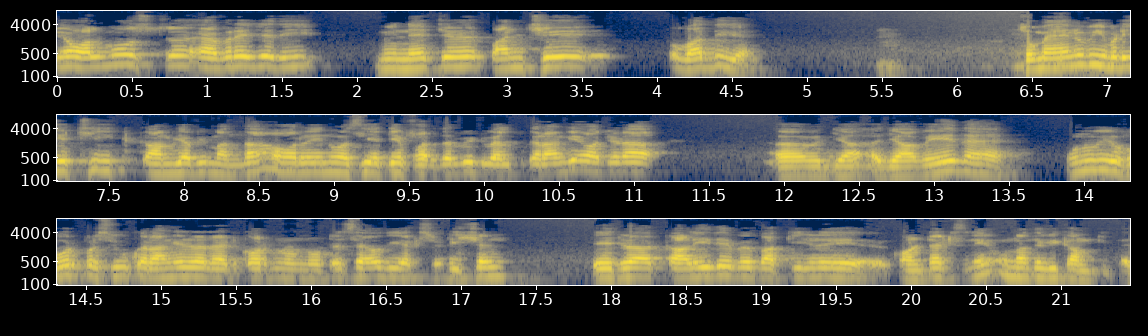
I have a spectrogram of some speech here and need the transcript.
ਕਿ ਆਲਮੋਸਟ ਐਵਰੇਜ ਇਹਦੀ ਮਹੀਨੇ 'ਚ 5-6 ਵੱਧ ਹੀ ਹੈ। ਸੋ ਮੈਂ ਇਹਨੂੰ ਵੀ ਬੜੀ ਅੱਛੀ ਕਾਮਯਾਬੀ ਮੰਨਦਾ ਔਰ ਇਹਨੂੰ ਅਸੀਂ ਅੱਗੇ ਫਰਦਰ ਵੀ ਡਿਵੈਲਪ ਕਰਾਂਗੇ ਔਰ ਜਿਹੜਾ ਜਾਵੇਦ ਹੈ, ਉਹਨੂੰ ਵੀ ਹੋਰ ਪਰਸਿਊ ਕਰਾਂਗੇ। ਜਿਹੜਾ ਰੈੱਡ ਕਾਰਨਰ ਨੋਟਿਸ ਹੈ, ਉਹਦੀ ਐਕਸਟ੍ਰੈਡੀਸ਼ਨ ਤੇ ਜਿਹੜਾ ਕਾਲੀ ਦੇ ਬਾਕੀ ਜਿਹੜੇ ਕੰਟੈਕਟਸ ਨੇ, ਉਹਨਾਂ ਤੇ ਵੀ ਕੰਮ ਕੀਤਾ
